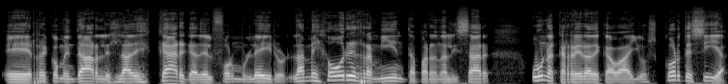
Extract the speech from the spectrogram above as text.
eh, recomendarles la descarga del Formulator, la mejor herramienta para analizar una carrera de caballos, cortesía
